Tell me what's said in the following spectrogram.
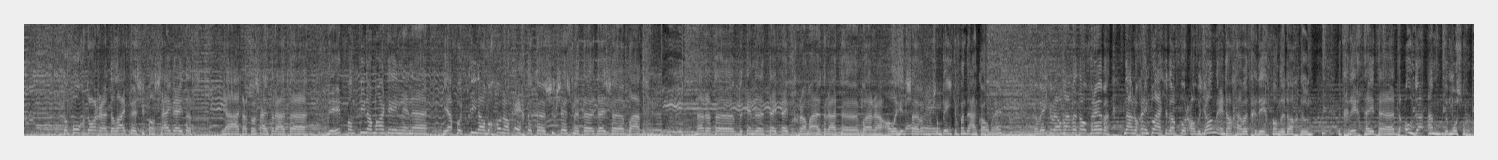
Gevolgd door eh, de live versie van Zij Weet Het. Ja, dat was uiteraard eh, de hit van Tino Martin. En ja, voor Tino begon ook echt het succes met deze plaat. Na dat bekende tv-programma uiteraard, waar alle hits zo'n beetje vandaan komen, hè? Dan weet je wel waar we het over hebben. Nou, nog één plaatje dan voor Albert-Jan. En dan gaan we het gedicht van de dag doen. Het gedicht heet eh, De Ode aan de Mossel.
